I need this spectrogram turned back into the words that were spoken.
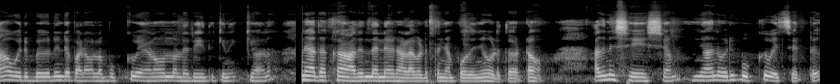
ആ ഒരു ബേർഡിന്റെ പടമുള്ള ബുക്ക് വേണമെന്നുള്ള രീതിക്ക് നിൽക്കുകയാണ് പിന്നെ അതൊക്കെ ആദ്യം തന്നെ ഒരു ഞാൻ പൊതിഞ്ഞു കൊടുത്തു കേട്ടോ. അതിനുശേഷം ഞാൻ ഒരു ബുക്ക് വെച്ചിട്ട്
